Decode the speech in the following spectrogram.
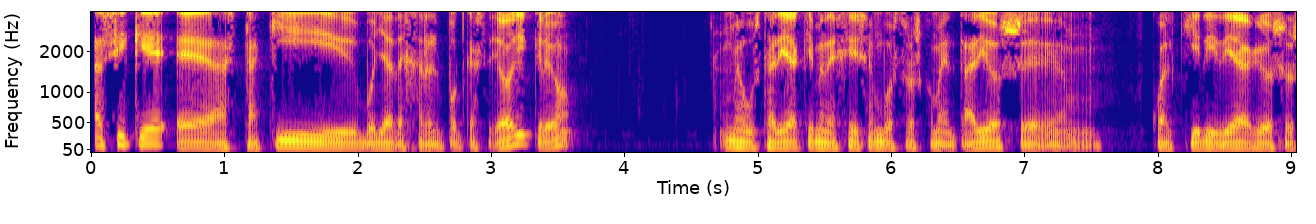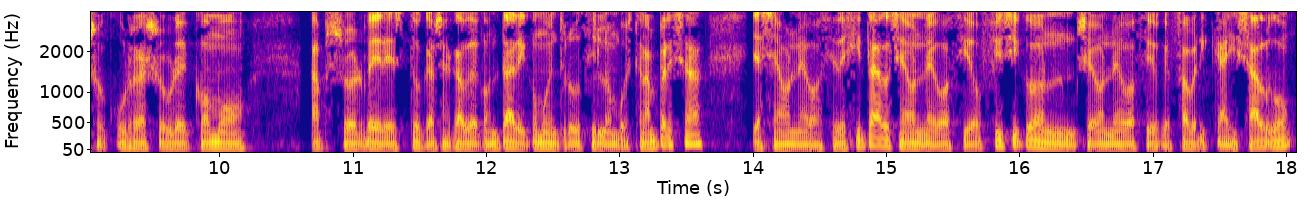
Así que eh, hasta aquí voy a dejar el podcast de hoy, creo. Me gustaría que me dejéis en vuestros comentarios eh, cualquier idea que os, os ocurra sobre cómo absorber esto que os acabo de contar y cómo introducirlo en vuestra empresa, ya sea un negocio digital, sea un negocio físico, sea un negocio que fabricáis algo.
